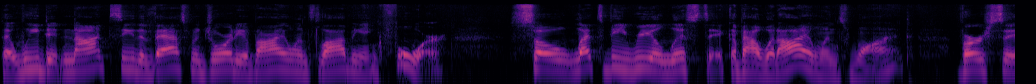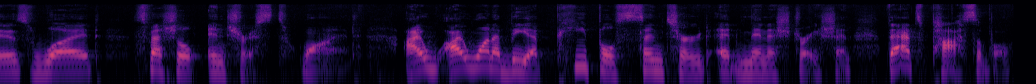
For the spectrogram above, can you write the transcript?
that we did not see the vast majority of Iowans lobbying for. So let's be realistic about what Iowans want versus what special interests want. I, I want to be a people centered administration. That's possible.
